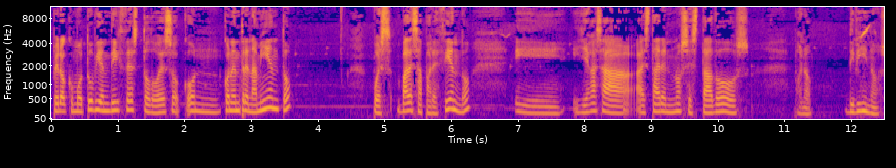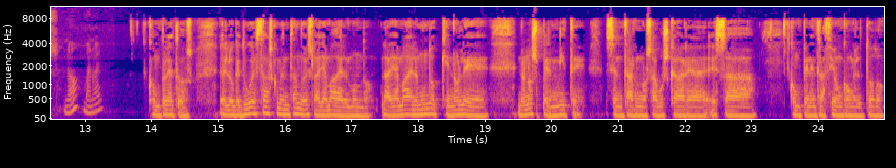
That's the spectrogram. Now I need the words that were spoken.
Pero como tú bien dices, todo eso con, con entrenamiento, pues va desapareciendo y, llegas a, estar en unos estados, bueno, divinos, ¿no, Manuel? completos. Eh, lo que tú estabas comentando es la llamada del mundo, la llamada del mundo que no le no nos permite sentarnos a buscar eh, esa compenetración con el todo.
